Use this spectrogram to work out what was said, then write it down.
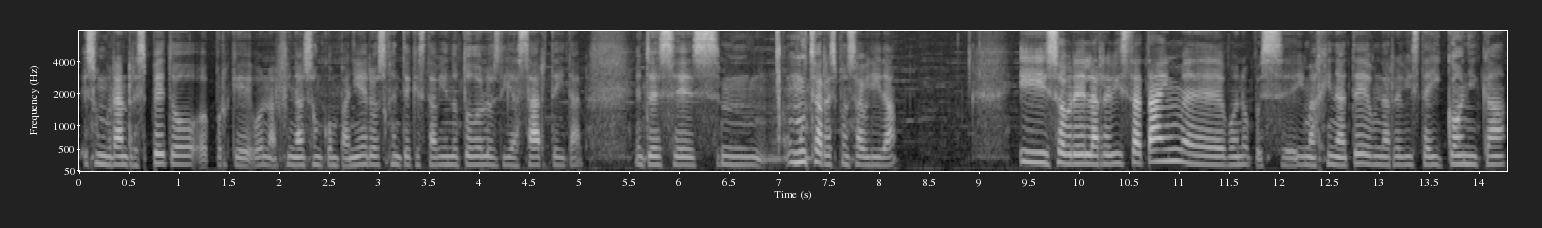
es un gran respeto porque bueno, al final son compañeros, gente que está viendo todos los días arte y tal. Entonces es mm, mucha responsabilidad. Y sobre la revista Time, eh, bueno, pues eh, imagínate, una revista icónica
